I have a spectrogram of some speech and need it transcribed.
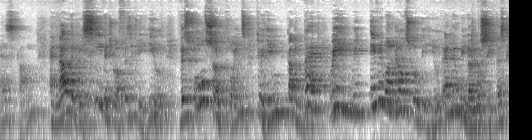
has come. And now that we see that you are physically healed, this also points to him coming back where we, everyone else will be healed and there will be no more sickness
